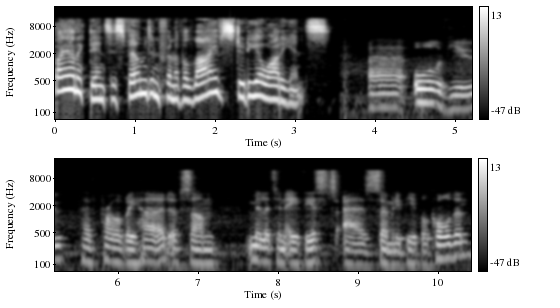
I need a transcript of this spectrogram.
Bionic Dance is filmed in front of a live studio audience. Uh, all of you have probably heard of some militant atheists, as so many people call them.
